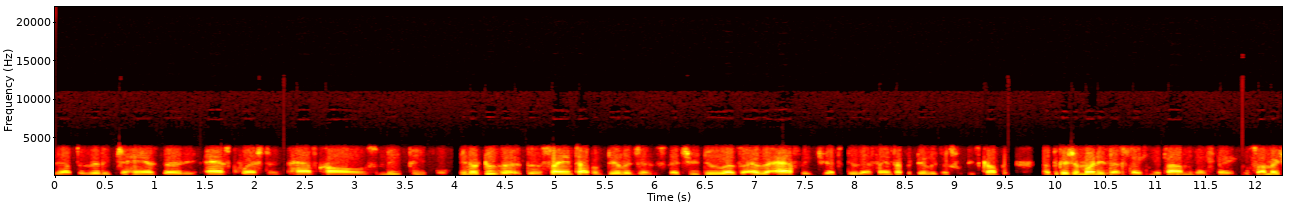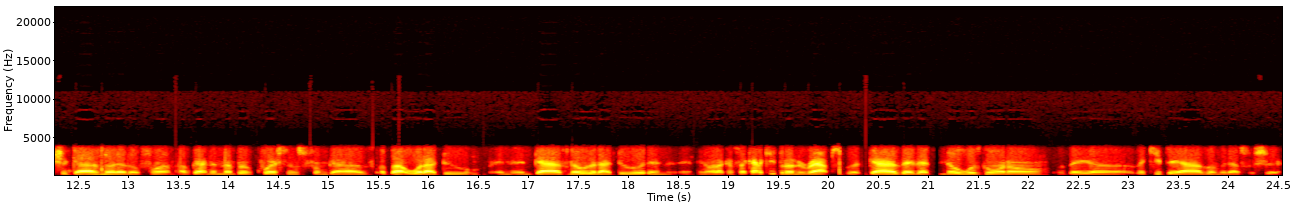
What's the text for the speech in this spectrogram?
you have to really get your hands dirty, ask questions, have calls, meet people. You know, do the the same type of diligence that you do as a, as an athlete. You have to do that same type of diligence with these companies because your money's at stake and your time is at stake. So I make sure guys know that up front. I've gotten a number of questions from guys about what I do, and, and guys know that I do it. And, and you know, like I said, I kind of keep it under wraps. But guys that, that know what's going on, they uh, they keep their eyes on me. That's for sure.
